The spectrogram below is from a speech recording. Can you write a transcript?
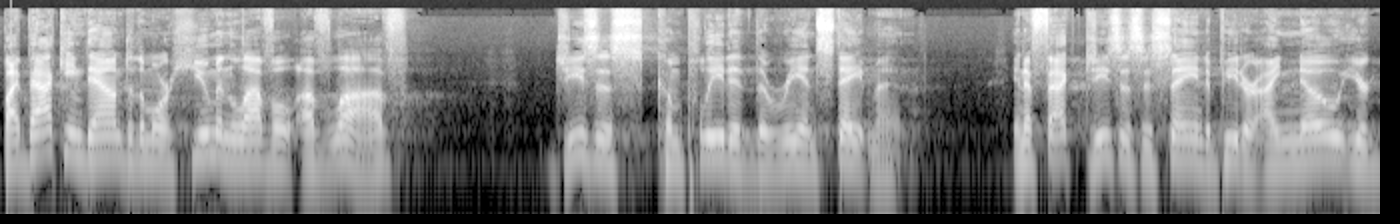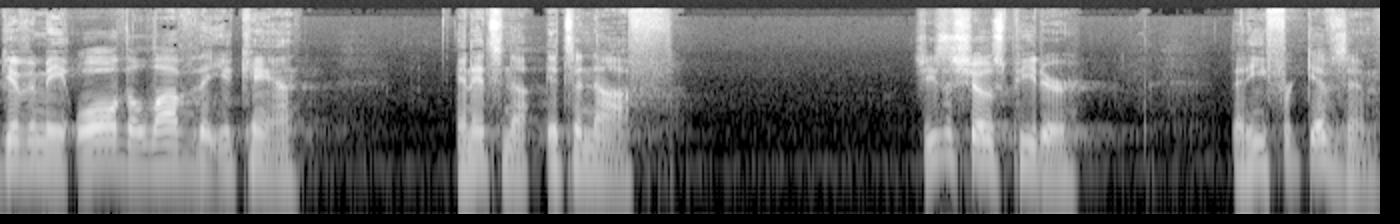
By backing down to the more human level of love, Jesus completed the reinstatement. In effect, Jesus is saying to Peter, I know you're giving me all the love that you can, and it's, not, it's enough. Jesus shows Peter that he forgives him.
